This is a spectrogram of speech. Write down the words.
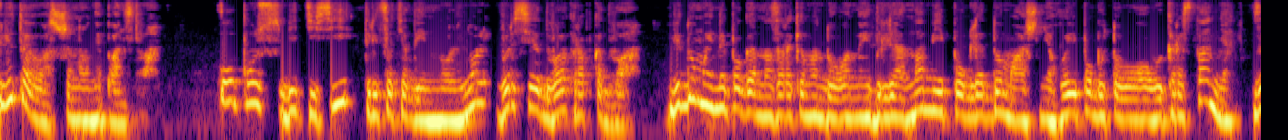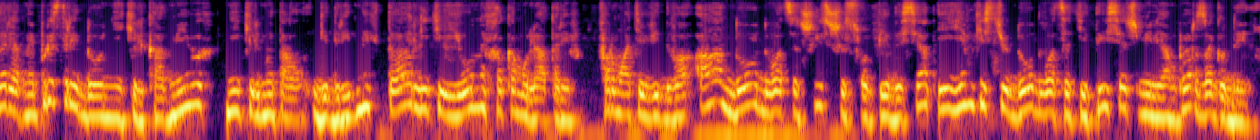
Вітаю вас, шановне панство. Opus BTC 3100 версія 2.2. Відомий непогано зарекомендований для, на мій погляд, домашнього і побутового використання зарядний пристрій до нікель-кадмієвих, нікель-метал-гідридних та літій-іонних акумуляторів форматі від 2А до 26650 і ємкістю до 20 тисяч мАч за годину.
